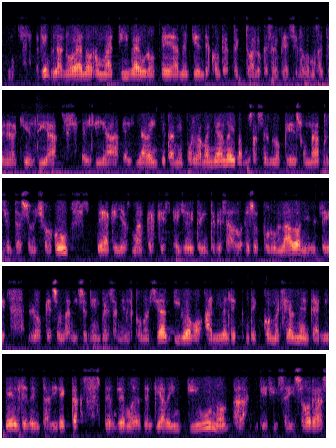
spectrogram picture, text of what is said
la nueva normativa europea, ¿me entiendes? Con respecto a lo que es el Brexit. Lo vamos a tener aquí el día el día el día 20 también por la mañana y vamos a hacer lo que es una presentación showroom de aquellas marcas que ellos están interesados. Eso es por un lado a nivel de lo que son las misiones inversas a nivel comercial y luego a nivel de, comercialmente, a nivel de venta directa, tendremos desde el día 21 a las 16 horas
